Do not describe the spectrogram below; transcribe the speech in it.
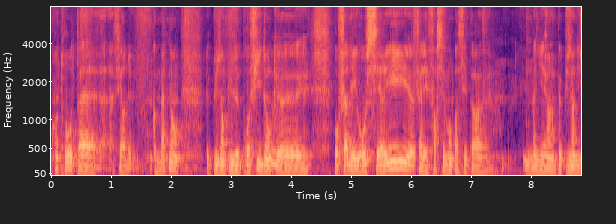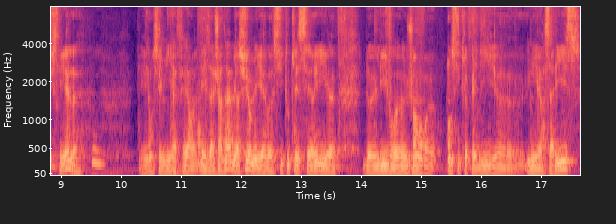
entre autres, à, à faire, de, comme maintenant, de plus en plus de profits. Donc, euh, pour faire des grosses séries, il fallait forcément passer par une manière un peu plus industrielle. Et on s'est mis à faire des agendas, bien sûr, mais il y avait aussi toutes les séries euh, de livres genre euh, Encyclopédie euh, Universalis,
